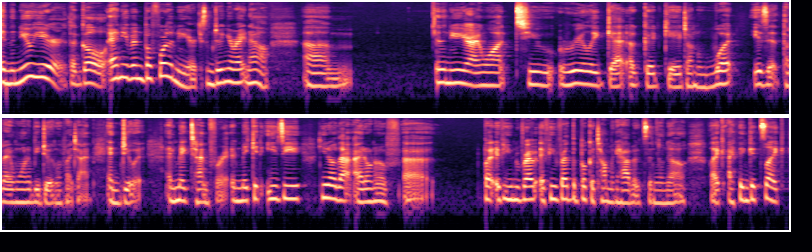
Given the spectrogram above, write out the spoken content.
in the new year, the goal, and even before the new year, because I'm doing it right now, um, in the new year, I want to really get a good gauge on what is it that I want to be doing with my time and do it and make time for it and make it easy. You know that I don't know if, uh, but if you if you've read the book Atomic Habits, then you'll know. Like I think it's like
